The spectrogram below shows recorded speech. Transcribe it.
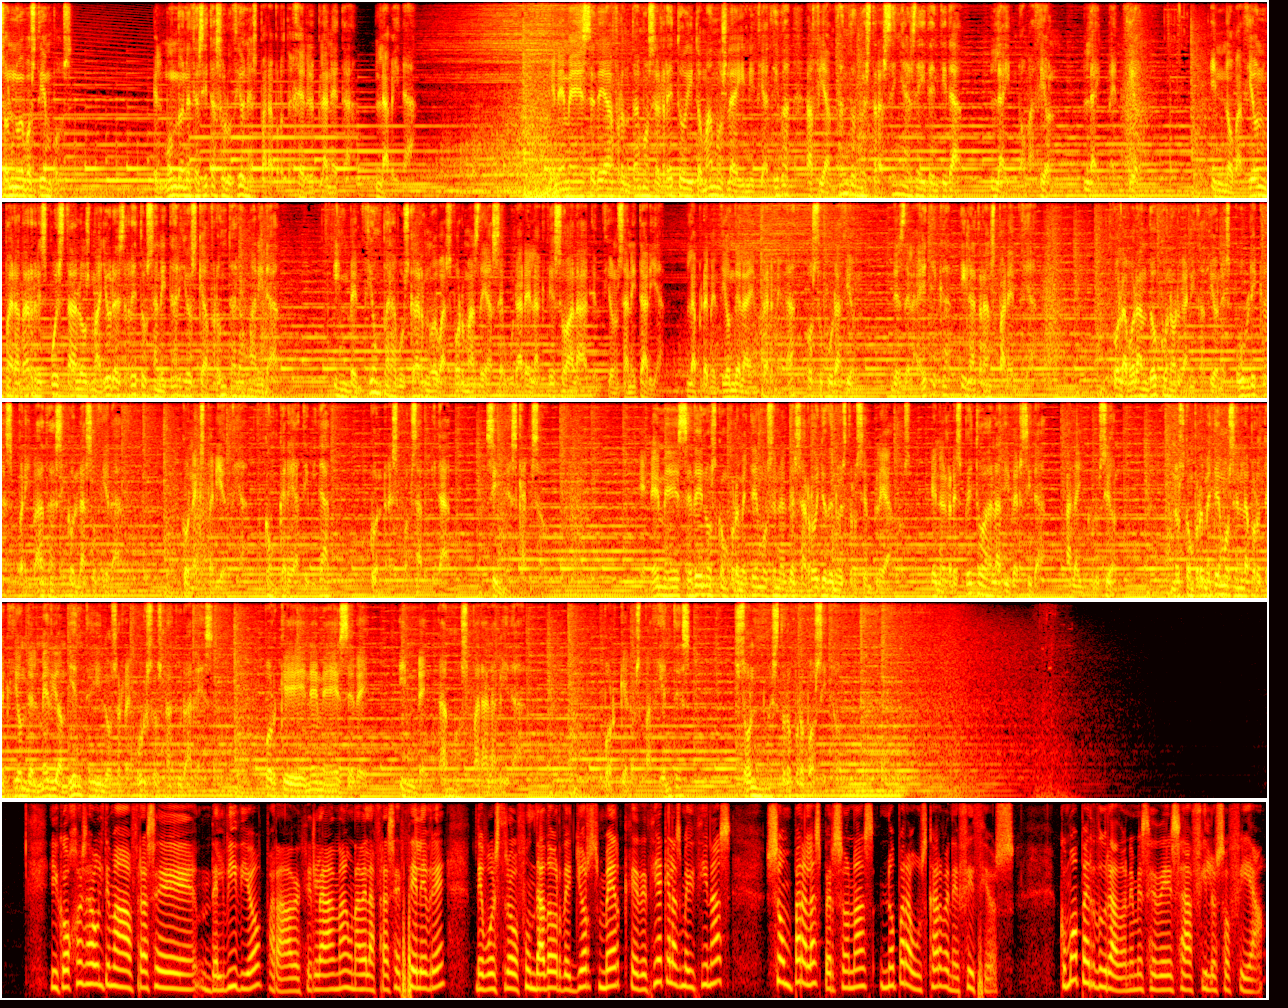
Son nuevos tiempos. El mundo necesita soluciones para proteger el planeta, la vida. En MSD afrontamos el reto y tomamos la iniciativa afianzando nuestras señas de identidad, la innovación, la invención. Innovación para dar respuesta a los mayores retos sanitarios que afronta la humanidad. Invención para buscar nuevas formas de asegurar el acceso a la atención sanitaria, la prevención de la enfermedad o su curación, desde la ética y la transparencia. Colaborando con organizaciones públicas, privadas y con la sociedad. Con experiencia, con creatividad, con responsabilidad, sin descanso. En MSD nos comprometemos en el desarrollo de nuestros empleados, en el respeto a la diversidad, a la inclusión. Nos comprometemos en la protección del medio ambiente y los recursos naturales. Porque en MSD inventamos para la vida. Porque los pacientes son nuestro propósito. Y cojo esa última frase del vídeo para decirle a Ana una de las frases célebres de vuestro fundador, de George Merck, que decía que las medicinas son para las personas, no para buscar beneficios. ¿Cómo ha perdurado en MSD esa filosofía?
